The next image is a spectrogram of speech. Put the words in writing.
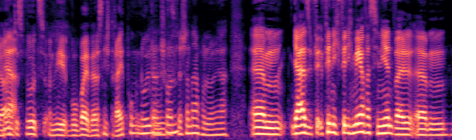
ja, Ja. das wird's. Und nee, wobei, wäre das nicht 3.0 dann Das schon? wäre schon davon, ja. Ähm, ja, also finde ich, finde ich mega faszinierend, weil, ähm,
